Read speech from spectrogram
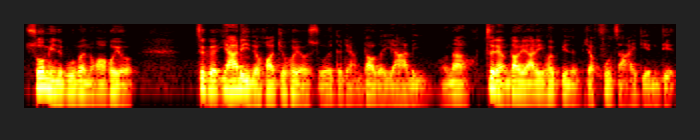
说明的部分的话，会有这个压力的话，就会有所谓的两道的压力。那这两道压力会变得比较复杂一点点。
